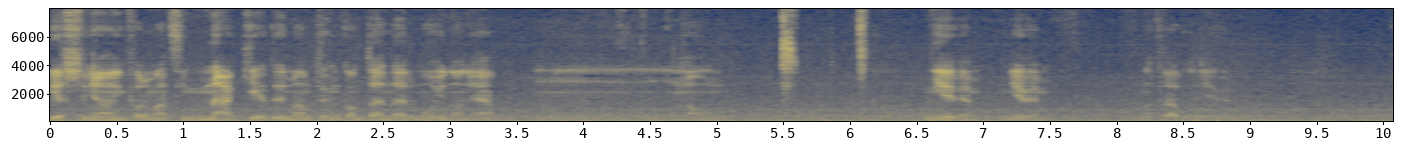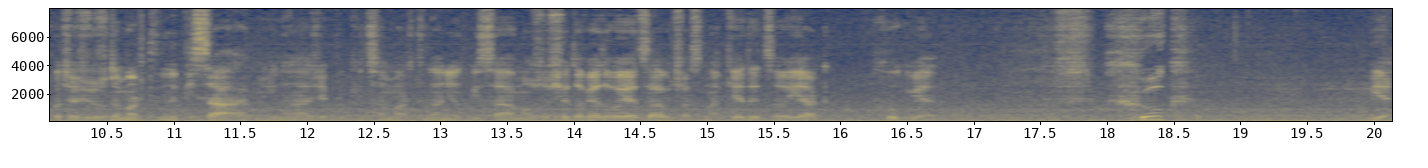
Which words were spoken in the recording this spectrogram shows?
Jeszcze nie mam informacji na kiedy mam ten kontener mój, no nie. Mm, No, nie wiem, nie wiem. Naprawdę nie wiem. Chociaż już do Martyny pisałem i na razie póki co Martyna nie odpisała, może się dowiaduje cały czas na kiedy, co i jak. Huk wie. Huk wie.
